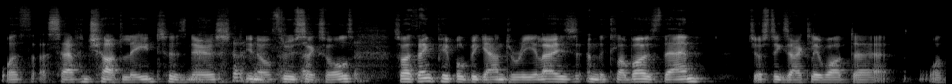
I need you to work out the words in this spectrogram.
with a seven shot lead to his nearest, you know, through six holes. So I think people began to realise in the clubhouse then just exactly what, uh, what,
